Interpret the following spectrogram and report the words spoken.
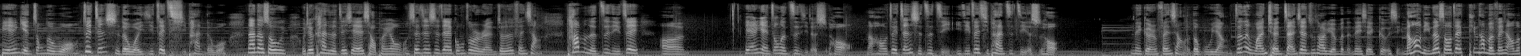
别人眼中的我，最真实的我，以及最期盼的我。那那时候我就看着这些小朋友，甚至是在工作的人，就是分享他们的自己最呃别人眼中的自己的时候，然后最真实自己以及最期盼自己的时候。每个人分享的都不一样，真的完全展现出他原本的那些个性。然后你那时候在听他们分享说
